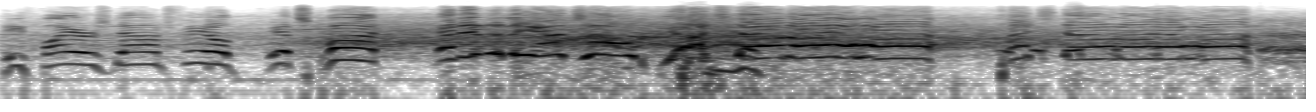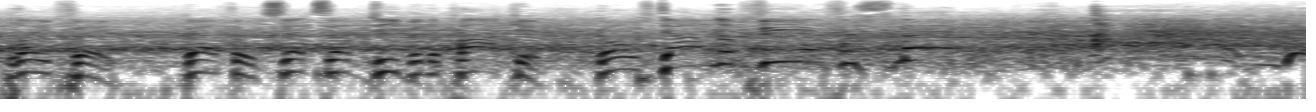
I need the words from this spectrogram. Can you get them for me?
He fires downfield. It's caught and into the end zone. Touchdown Iowa! Touchdown Iowa! Play fake. Beathard sets up deep in the pocket. Goes down the field for Smith. Ah! He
